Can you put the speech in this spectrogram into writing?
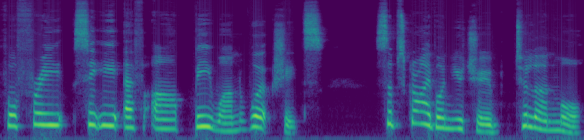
for free CEFR B1 worksheets. Subscribe on YouTube to learn more.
